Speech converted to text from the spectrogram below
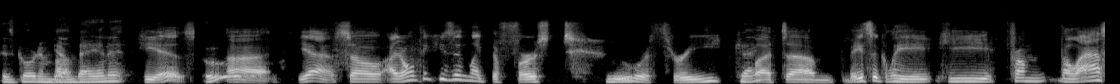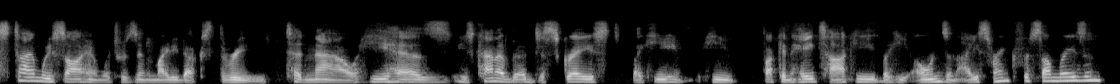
is Gordon yeah. Bombay in it? he is. Ooh, Uh, yeah, so I don't think he's in like the first two or three okay. but um, basically he from the last time we saw him which was in mighty ducks 3 to now he has he's kind of a disgraced like he he fucking hates hockey but he owns an ice rink for some reason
